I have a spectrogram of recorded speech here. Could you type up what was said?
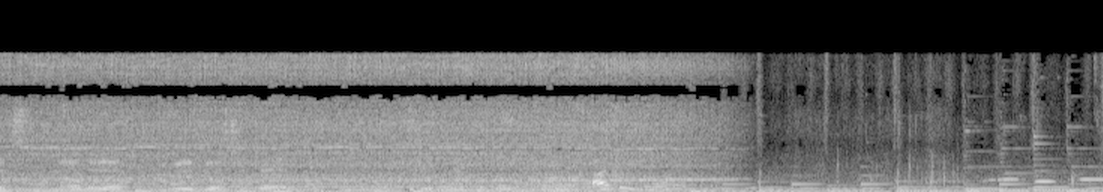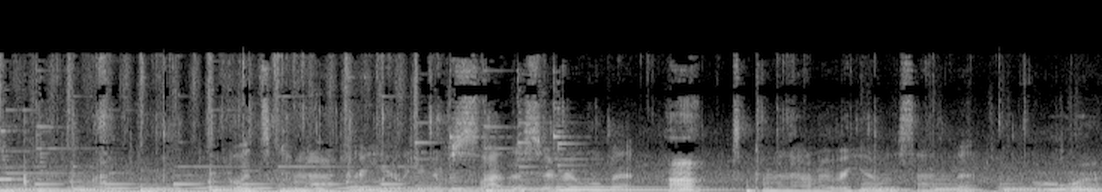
That's now that I've readjusted that, have to hold. I don't know. Oh, it's coming out over here. We need to slide this over a little bit. Huh? It's coming out over here on the side of it. Oh, where?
